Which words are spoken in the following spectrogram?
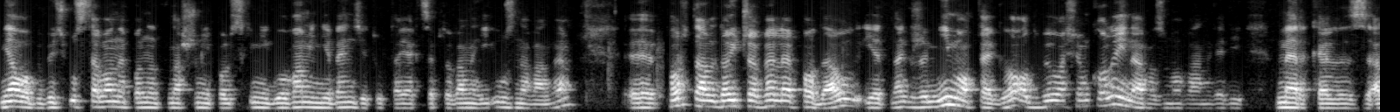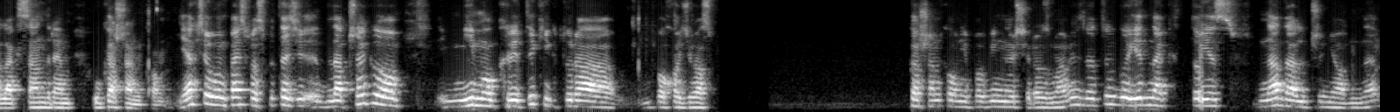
miałoby być ustalone ponad naszymi polskimi głowami, nie będzie tutaj akceptowane i uznawane. Y, Portal Deutsche Welle podał jednak, że mimo tego odbyła się kolejna rozmowa Angeli Merkel z Aleksandrem Łukaszenką. Ja chciałbym Państwa spytać, dlaczego mimo krytyki, która pochodziła z Łukaszenką nie powinno się rozmawiać, dlatego jednak to jest nadal czynione,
